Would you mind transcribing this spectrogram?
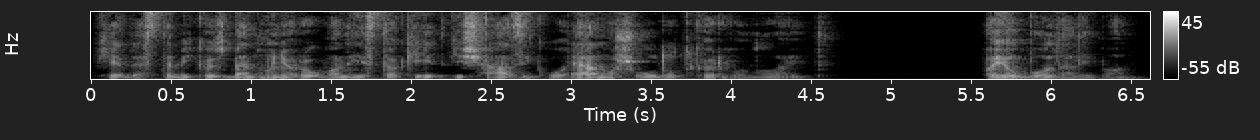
kérdezte, miközben hunyorogva nézte a két kis házikó elmosódott körvonalait. A jobb oldaliban.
